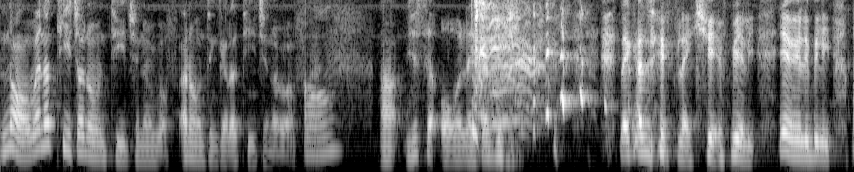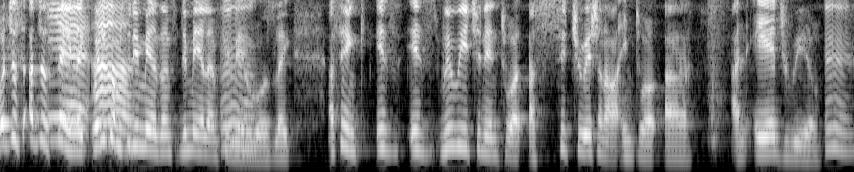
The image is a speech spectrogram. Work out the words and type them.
no, when I teach, I don't teach in a rough. I don't think I teach in a rough. Oh. Uh, you say oh, like as if, like as if, like you really, you really believe. But just, I'm just saying, Yeah, like when it comes to the males and the male and uh-huh. female mm. roles, like I think is is we reaching into a, a situation or into a, a an age where mm-hmm.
